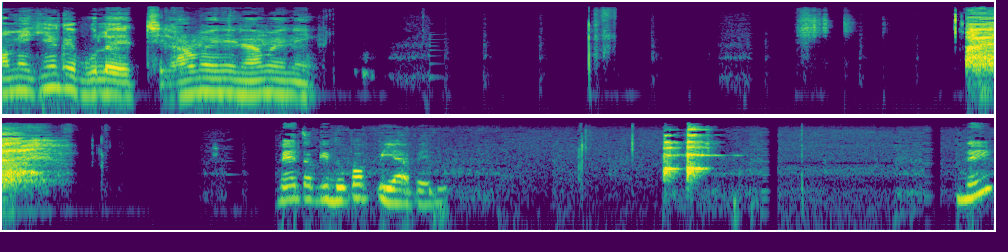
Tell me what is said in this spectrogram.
આમે ક્યાં કઈ બોલાય જ છે? આમે નહીં નામે નહીં. મેં તો કીધું પપ્પી આપે છે. નહીં?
